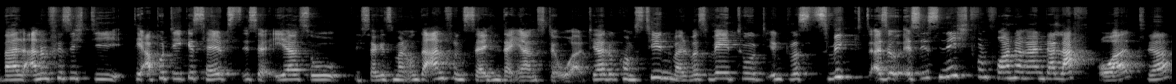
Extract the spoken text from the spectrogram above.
weil an und für sich die, die Apotheke selbst ist ja eher so, ich sage jetzt mal unter Anführungszeichen, der ernste Ort. Ja, du kommst hin, weil was weh tut, irgendwas zwickt. Also es ist nicht von vornherein der Lachort, ja.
